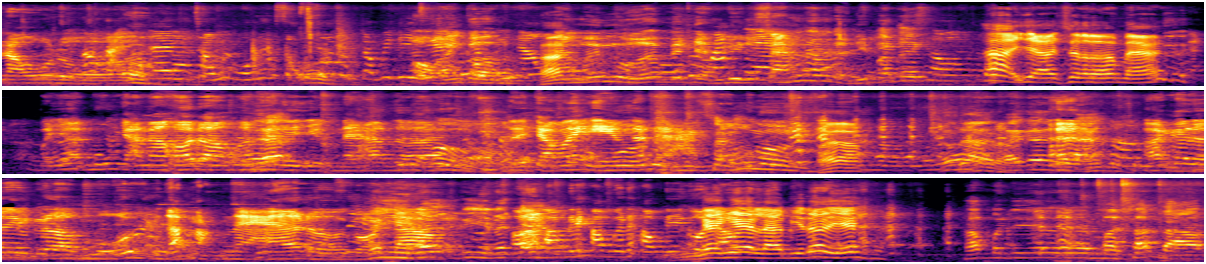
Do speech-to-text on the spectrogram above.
rau đồ. Em sống uống nước sủi cho mới đi Ồ anh Cường. Hả? Anh mới mua bên để pin sáng đâu để đi bắt đấy. à, giờ xưa mà bây giờ anh muốn nhanh hơn hết không? Anh phải đi Việt Nam rồi. Để cho mấy em nó Sáng luôn phải không đúng rồi phải cái ở cái đây rờ mũi đắp mặt nạ rồi cái còn gì sao? đó cái gì nó căng không đi không đi không đi nghe nghe làm gì đó vậy? Không mình đi mà sát đào.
